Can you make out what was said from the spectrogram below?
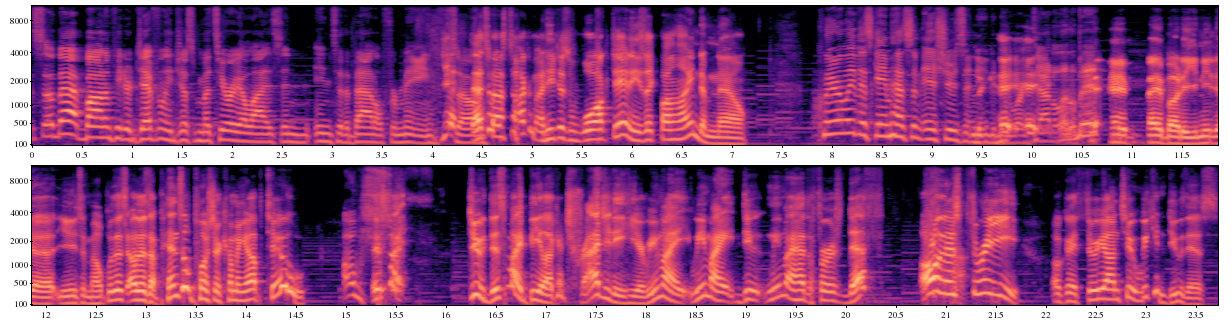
so that bottom feeder definitely just materialized in, into the battle for me. Yeah, so that's what I was talking about. He just walked in. He's like behind him now. clearly this game has some issues that need to be worked hey, out a little bit. Hey, hey, buddy, you need uh, you need some help with this? Oh, there's a pencil pusher coming up too. Oh This shit! might, dude, this might be like a tragedy here. We might, we might do, we might have the first death. Oh, there's Uh, three. Okay, three on two. We can do this.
